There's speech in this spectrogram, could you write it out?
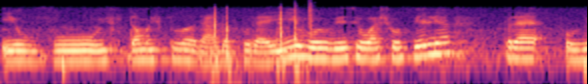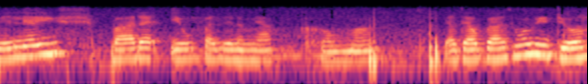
eu vou dar uma explorada por aí. Vou ver se eu acho ovelha para ovelhas para eu fazer na minha cama. E até o próximo vídeo.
